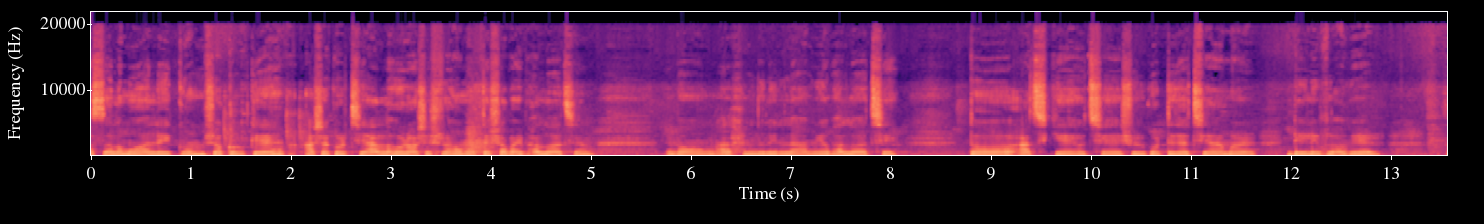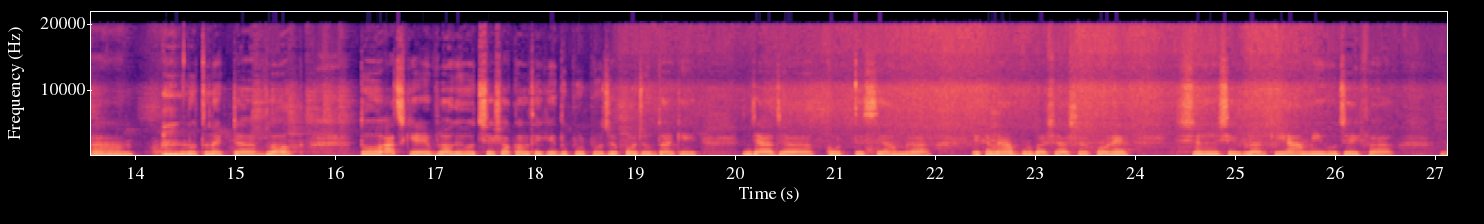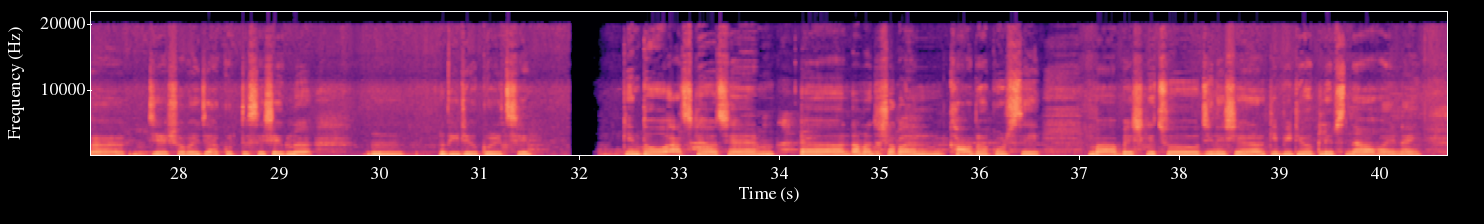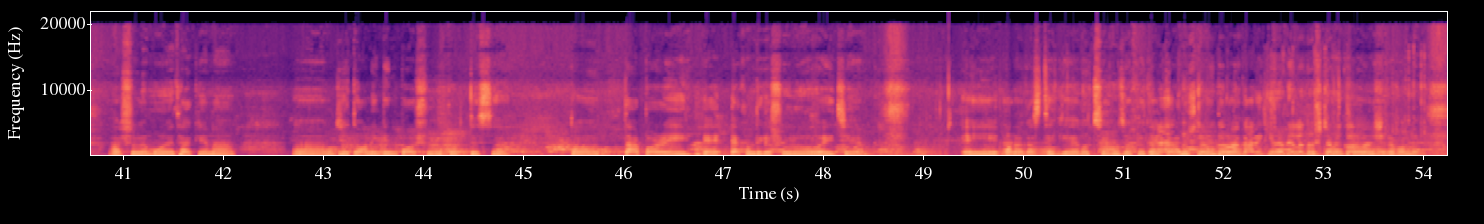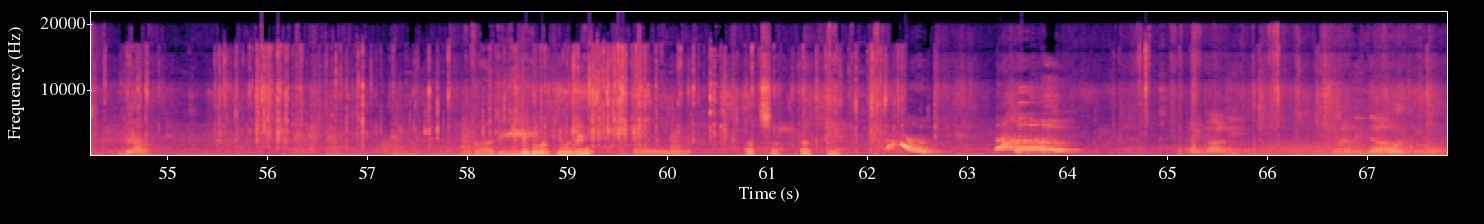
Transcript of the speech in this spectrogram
আসসালামু আলাইকুম সকলকে। আশা করছি আল্লাহর অশেষ রহমতে সবাই ভালো আছেন এবং আলহামদুলিল্লাহ আমিও ভালো আছি। তো আজকে হচ্ছে শুরু করতে যাচ্ছি আমার ডেইলি ব্লগের নতুন একটা ব্লগ তো আজকের এই ব্লগে হচ্ছে সকাল থেকে দুপুর পর্যন্ত আর কি যা যা করতেছি আমরা, এখানে আব্বুর বাসা আসার পরে সেগুলো আর কি, আমি, হুজাইফা বা যে সবাই যা করতেছে সেগুলো ভিডিও করেছি। কিন্তু আজকে হচ্ছে আহ, আমরা যে সকালে খাওয়া দাওয়া করছি বা বেশ কিছু জিনিসের আর কি ভিডিও ক্লিপস নেওয়া হয় নাই আসলে মনে থাকে না। যেহেতু অনেকদিন পর শুরু করতেছি। তো তারপর এই এখন থেকে শুরু এই যে এই ওনার কাছ থেকে হচ্ছে হুজেফাকে গাড়ি কিনে দিলাম। গাড়ি কিনে দিলে দুষ্টামি করবে? খেলনার। সেটা বলো। না। গাড়ি এগুলা কিনে দিই? আচ্ছা একটা।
